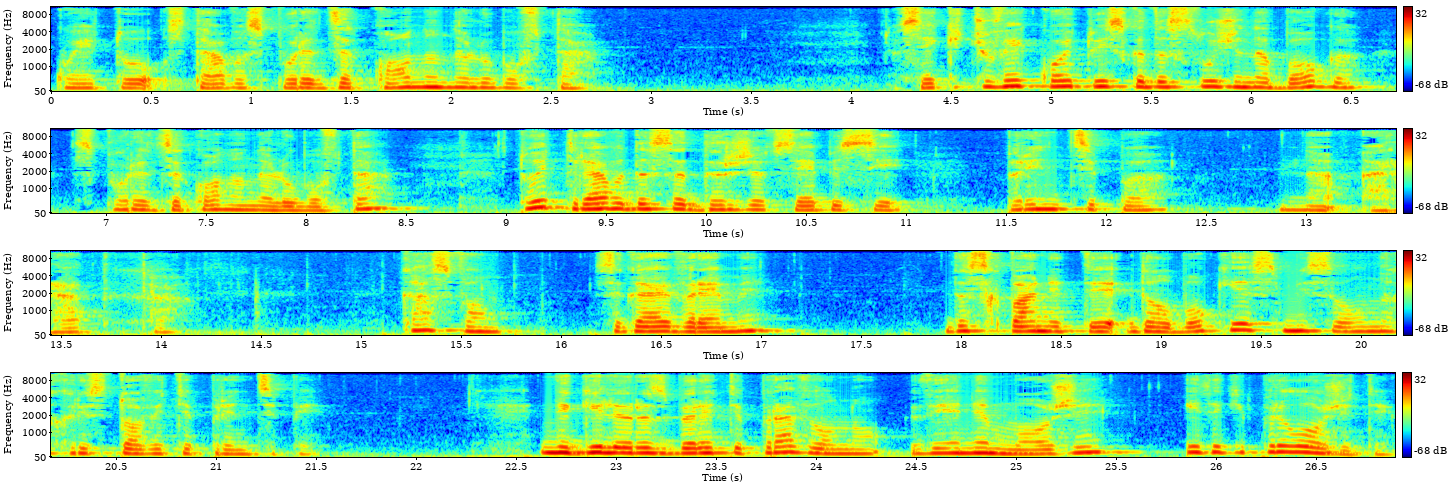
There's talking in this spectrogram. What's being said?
което става според закона на любовта. Всеки човек, който иска да служи на Бога, според закона на любовта, той трябва да съдържа в себе си принципа на Радха. Казвам, сега е време да схванете дълбокия смисъл на Христовите принципи. не ги ли разберете правилно, вие не може и да ги приложите.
